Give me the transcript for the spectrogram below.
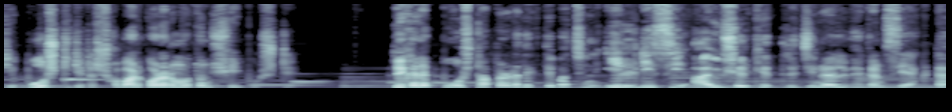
যে পোস্ট, যেটা সবার করার মতন সেই পোস্টে। তো এখানে পোস্ট আপনারা দেখতে পাচ্ছেন, এলডিসি আয়ুষের ক্ষেত্রে জেনারেল ভ্যাকান্সি একটা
